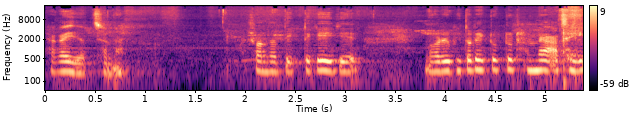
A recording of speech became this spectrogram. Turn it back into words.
থাকাই যাচ্ছে না। সন্ধ্যার দিক থেকে এই যে ঘরের ভিতরে একটু একটু ঠান্ডা আছেই।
